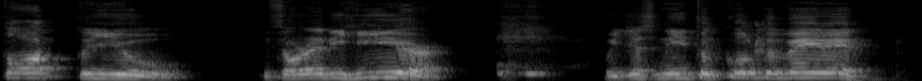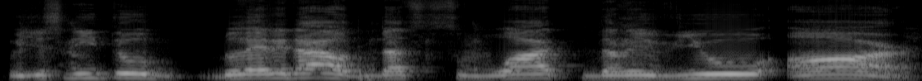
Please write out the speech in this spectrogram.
taught to you. It's already here. We just need to cultivate it we just need to let it out. That's what the review are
